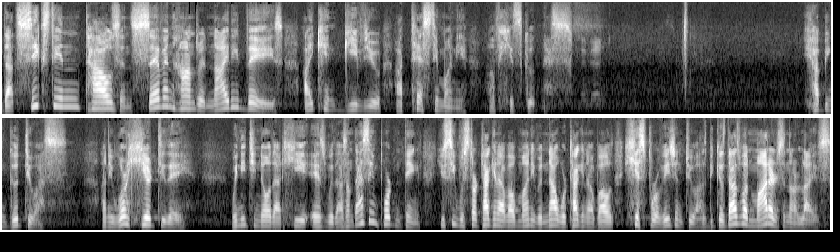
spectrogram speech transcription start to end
that 16,790 days, I can give you a testimony of His goodness. Amen. He has been good to us. And if we're here today, we need to know that He is with us. And that's the important thing. You see, we start talking about money, but now we're talking about His provision to us because that's what matters in our lives.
